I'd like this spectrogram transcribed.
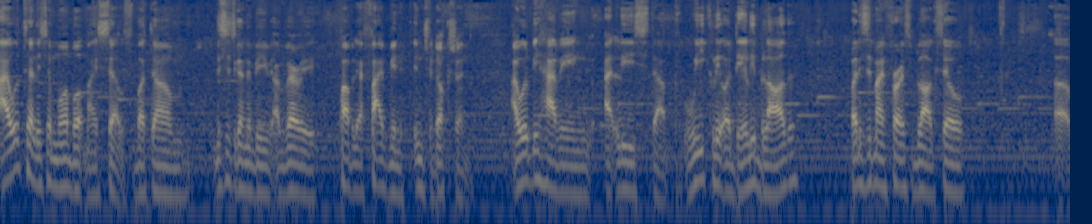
I will tell you some more about myself, but um, this is going to be a very, probably a five minute introduction. I will be having at least a weekly or daily blog, but this is my first blog, so uh,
